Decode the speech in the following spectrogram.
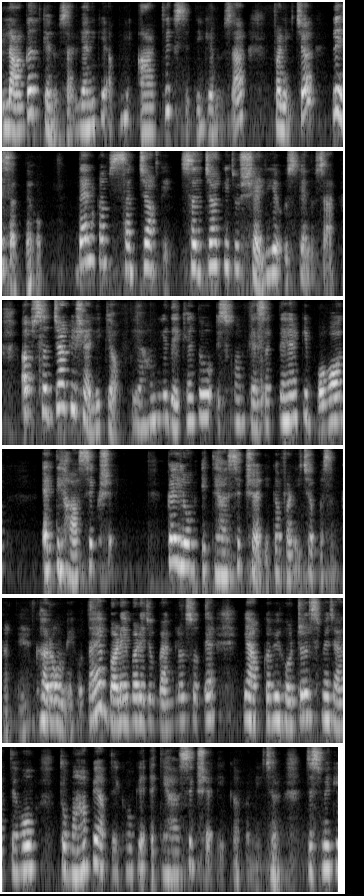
लागत के अनुसार, यानी कि अपनी आर्थिक स्थिति के अनुसार फर्नीचर ले सकते हो। देन कम सज्जा की। सज्जा की जो शैली है, उसके अनुसार। अब सज्जा की शैली क्या होती है? हम ये देखें तो इसको हम कह सकते हैं कि बहुत ऐतिहासिक शैली। कई लोग ऐतिहासिक शैली का फर्नीचर पसंद करते हैं। घरों में होता है बड़े बड़े जो बैंगलोर्स होते हैं, या आप कभी होटल्स में जाते हो तो वहाँ पे आप देखोगे ऐतिहासिक शैली का फर्नीचर जिसमें कि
